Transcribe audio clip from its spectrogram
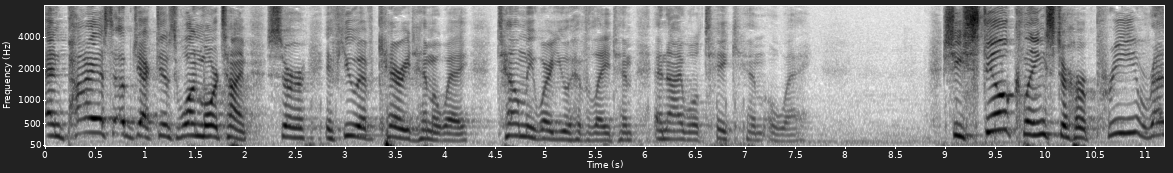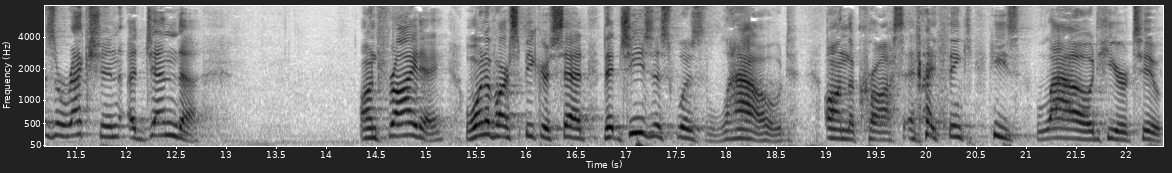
and pious objectives one more time. Sir, if you have carried him away, tell me where you have laid him, and I will take him away. She still clings to her pre resurrection agenda. On Friday, one of our speakers said that Jesus was loud on the cross, and I think he's loud here too.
